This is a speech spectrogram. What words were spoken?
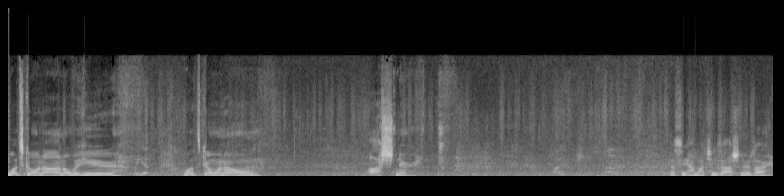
What's going on over here? What's going on? Oshner. Let's see how much these Oshners are.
